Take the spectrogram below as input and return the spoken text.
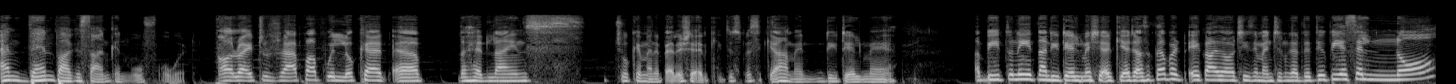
and then Pakistan can move forward alright to wrap up will look at the headlines जो कि मैंने पहले शेयर की थी, उसमें से क्या हमें डिटेल में, अभी तो नहीं इतना डिटेल में शेयर किया जा सकता बट एक आध और चीज़ें मेंशन कर देती हूँ। पी एस एल नौ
